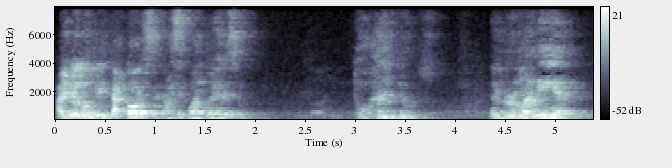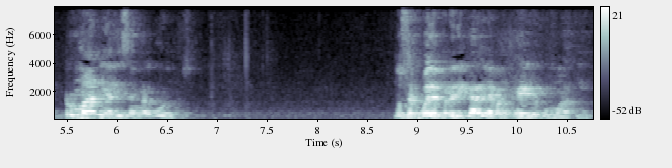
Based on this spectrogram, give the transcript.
Año 2014, ¿hace cuánto es eso? Dos años. En Rumanía, Rumania dicen algunos. No se puede predicar el Evangelio como aquí.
